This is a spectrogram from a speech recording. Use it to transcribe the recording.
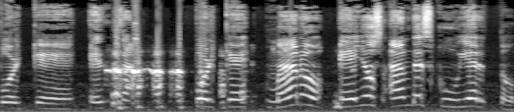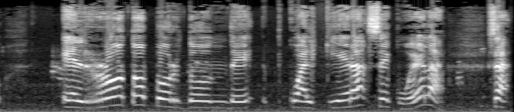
Porque, eh, o sea, porque, mano, ellos han descubierto el roto por donde cualquiera se cuela. O sea,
